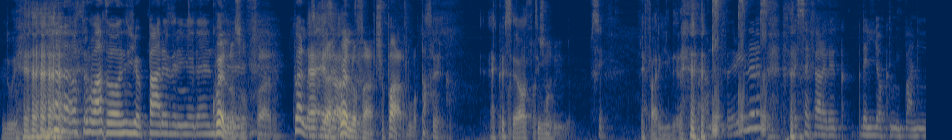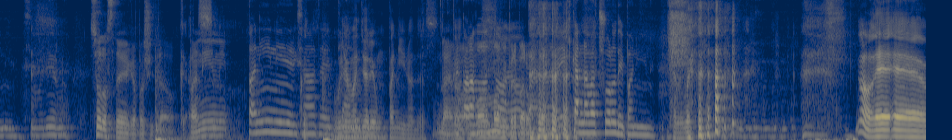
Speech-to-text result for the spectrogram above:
Lui. ho trovato dice, pane per i miei denti. Quello so fare. Quello Eh, so Cioè, fare. esatto. quello faccio, parlo. Pa- Sì. E E questo è ottimo. Sì, E fa ridere. fai ridere e sai fare de- degli ottimi panini, possiamo dirlo. Solo ste capacità. oh. Cazzo. Panini. Panini, risate e Voglio dialoghi. mangiare un panino adesso. Dai, mo, Prepara mo- mo Antonio, vi preparo un eh, il cannavacciuolo dei panini. No, è, è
